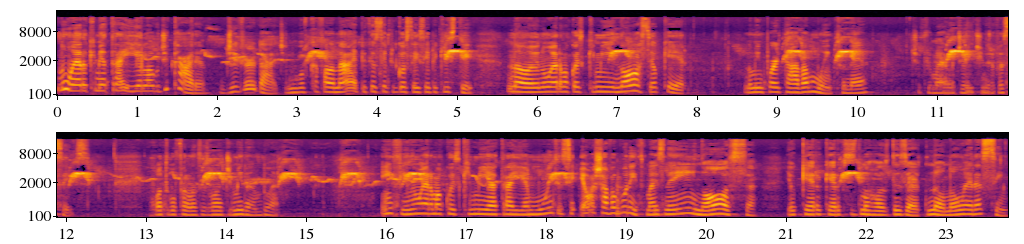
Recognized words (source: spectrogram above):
não era o que me atraía logo de cara, de verdade. Não vou ficar falando, ah, é porque eu sempre gostei, sempre quis ter. Não, eu não era uma coisa que me, nossa, eu quero. Não me importava muito, né? Deixa eu filmar ela direitinho pra vocês. Enquanto eu vou falando, vocês vão admirando ela. Enfim, não era uma coisa que me atraía muito, assim. Eu achava bonito, mas nem, nossa, eu quero, quero, preciso de uma rosa do deserto. Não, não era assim.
